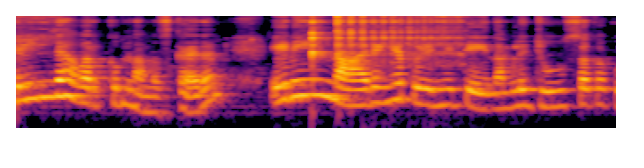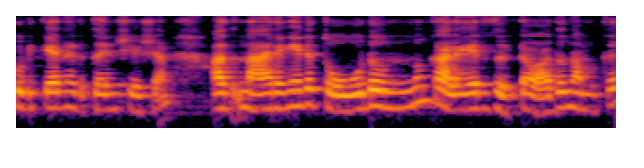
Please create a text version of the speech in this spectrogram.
എല്ലാവർക്കും നമസ്കാരം. ഇനി നാരങ്ങ പിഴിഞ്ഞിട്ടേ നമ്മൾ ജ്യൂസൊക്കെ കുടിക്കാൻ എടുത്തതിന് ശേഷം അത് നാരങ്ങയുടെ തോടൊന്നും കളയരുത് കേട്ടോ അത് നമുക്ക്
